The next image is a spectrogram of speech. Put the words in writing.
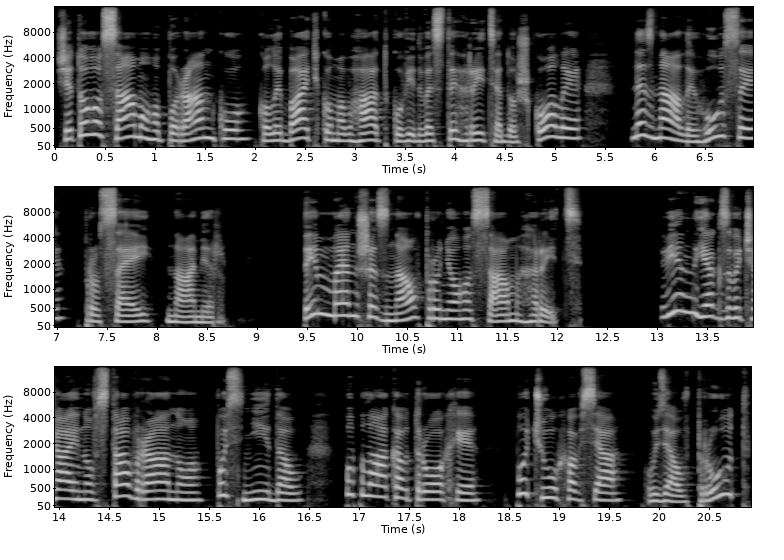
Ще того самого поранку, коли батько мав гадку відвести Гриця до школи, не знали гуси про сей намір. Тим менше знав про нього сам Гриць. Він, як звичайно, встав рано, поснідав, поплакав трохи, почухався, узяв прут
